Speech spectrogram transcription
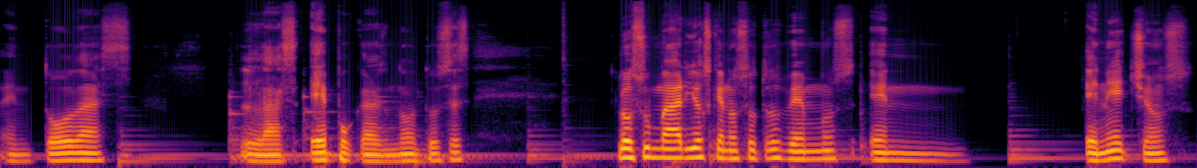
en todas las épocas, ¿no? Entonces, los sumarios que nosotros vemos en, en hechos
